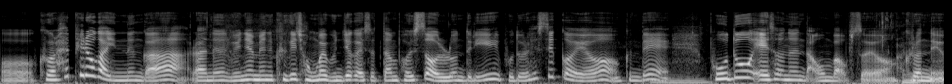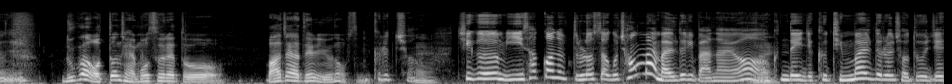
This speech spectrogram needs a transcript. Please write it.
어, 그걸 할 필요가 있는가라는, 왜냐면 그게 정말 문제가 있었다면 벌써 언론들이 보도를 했을 거예요. 근데 음. 보도에서는 나온 바 없어요. 아니, 그런 내용이. 누가 어떤 잘못을 해도 맞아야 될 이유는 없습니다. 그렇죠. 네. 지금 이 사건을 둘러싸고 정말 말들이 많아요. 네. 근데 이제 그 뒷말들을 저도 이제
